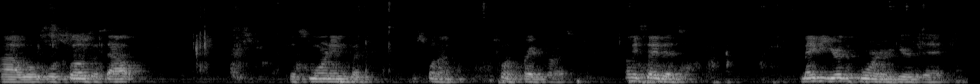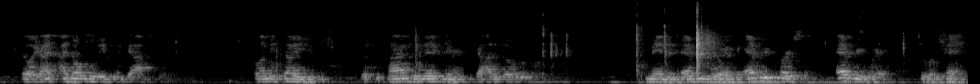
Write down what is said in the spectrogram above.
uh, will, will close us out this morning, but I just want to just want to pray for us. Let me say this. Maybe you're the foreigner here today. You're like, I, I don't believe in the gospel. Well, let me tell you that the times of ignorance God has overlooked. Commanded everywhere, every person, everywhere to repent.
